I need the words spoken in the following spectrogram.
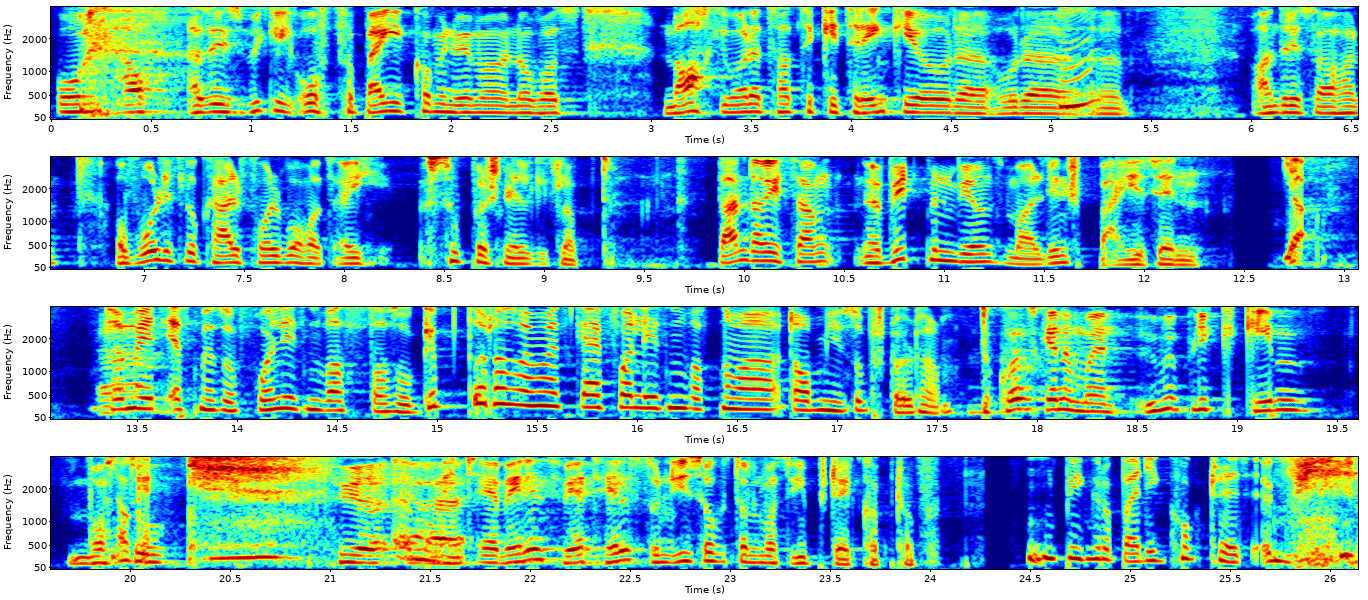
Und auch, also ist wirklich oft vorbeigekommen, wenn man noch was nachgeordert hatte, Getränke oder, oder äh, andere Sachen. Obwohl das Lokal voll war, hat es eigentlich super schnell geklappt. Dann darf ich sagen, widmen wir uns mal den Speisen. Ja. Sollen wir jetzt erstmal so vorlesen, was es da so gibt, oder sollen wir jetzt gleich vorlesen, was wir da mir so bestellt haben? Du kannst gerne mal einen Überblick geben, was Okay. du für Moment. äh, erwähnenswert hältst und ich sage dann, was ich bestellt gehabt habe. Bin gerade bei den Cocktails irgendwie.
